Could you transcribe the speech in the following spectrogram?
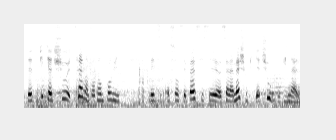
peut-être Pikachu est très important pour lui. Mais on ne sait pas si c'est euh, Salamèche ou Pikachu au final.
